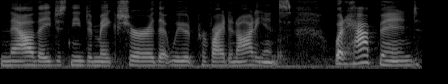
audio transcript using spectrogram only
now they just need to make sure that we would provide an audience. What happened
